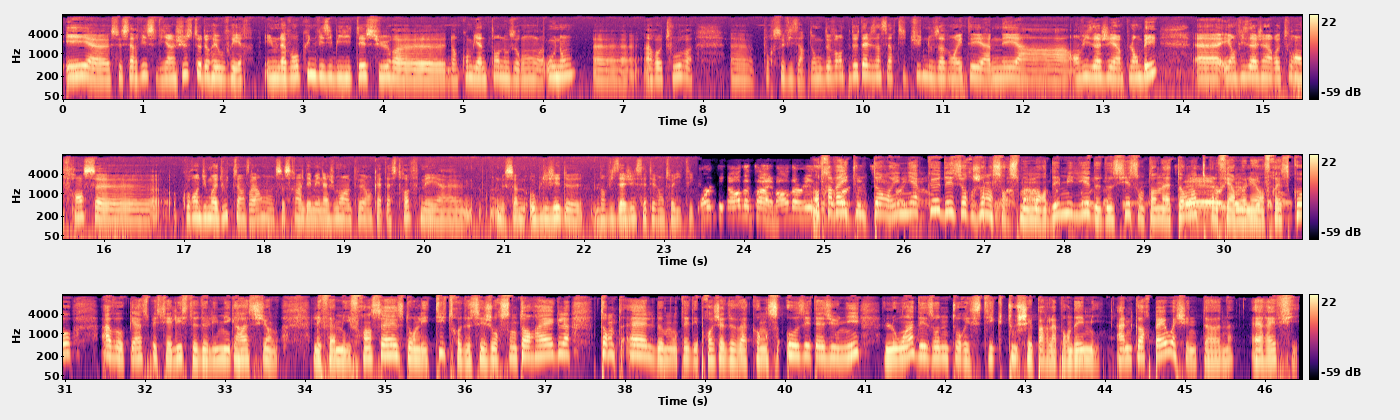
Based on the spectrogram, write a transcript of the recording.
et euh, ce service vient juste de réouvrir. Et nous n'avons aucune visibilité sur dans combien de temps nous aurons ou non euh, un retour euh, pour ce visa. Donc devant de telles incertitudes, nous avons été amenés à envisager un plan B euh, et envisager un retour en France au courant du mois d'août. Voilà, on, ce serait un déménagement un peu en catastrophe, mais nous sommes obligés d'envisager cette éventualité. On travaille tout le temps. Il n'y a que des urgences en ce moment. Des milliers de dossiers sont en attente, confirme Léon Fresco, avocat spécialiste de l'immigration. Les familles françaises dont les titres de séjour sont en règle, tentent, elles, de monter des projets de vacances aux États-Unis, loin des zones touristiques touchées par la pandémie. Anne Corpet, Washington, RFI.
